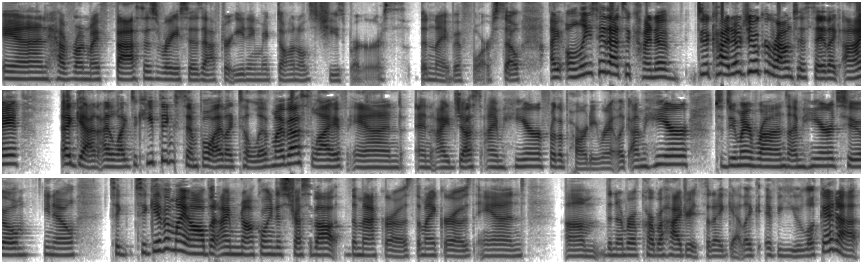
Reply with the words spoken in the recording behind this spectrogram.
and have run my fastest races after eating McDonald's cheeseburgers the night before. So I only say that to kind of to kind of joke around to say like I again, I like to keep things simple. I like to live my best life and and I just I'm here for the party, right? Like I'm here to do my runs. I'm here to, you know, to to give it my all, but I'm not going to stress about the macros, the micros, and um, the number of carbohydrates that I get. Like if you look it up,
